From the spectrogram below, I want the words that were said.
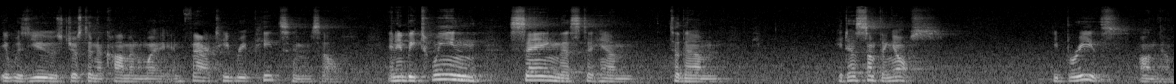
it was used just in a common way. In fact, he repeats himself. And in between saying this to him, to them, he does something else. He breathes on them.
